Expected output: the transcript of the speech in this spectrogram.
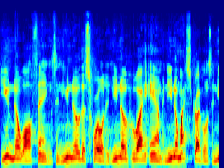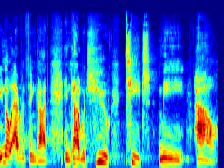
you know all things, and you know this world, and you know who I am, and you know my struggles, and you know everything, God. And God, would you teach me how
